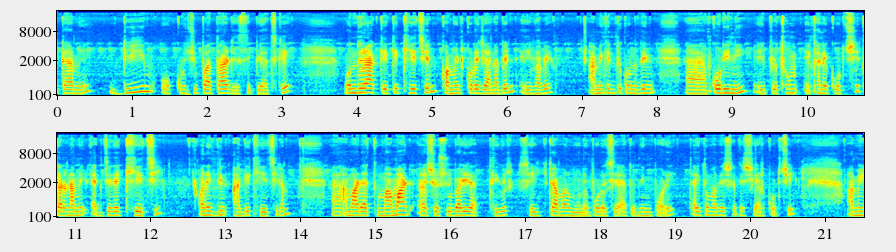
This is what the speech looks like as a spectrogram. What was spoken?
এটা আমি ডিম ও কচু পাতার রেসিপি আজকে। বন্ধুরা, কে কে খেয়েছেন কমেন্ট করে জানাবেন এইভাবে। আমি কিন্তু কোনো দিন করিনি, এই প্রথম এখানে করছি কারণ আমি এক জায়গায় খেয়েছি। অনেক দিন আগে খেয়েছিলাম। আমার এক মামার শ্বশুরবাড়ির আত্মীয়র, সেইটা আমার মনে পড়েছে এতদিন পরে, তাই তোমাদের সাথে শেয়ার করছি। আমি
